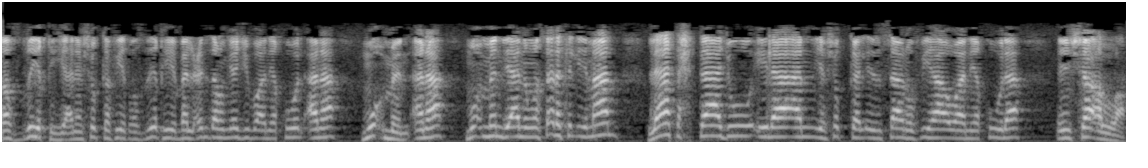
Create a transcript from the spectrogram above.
تصديقه أن يشك في تصديقه بل عندهم يجب أن يقول أنا مؤمن أنا مؤمن لأن مسألة الإيمان لا تحتاج إلى أن يشك الإنسان فيها وأن يقول إن شاء الله.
